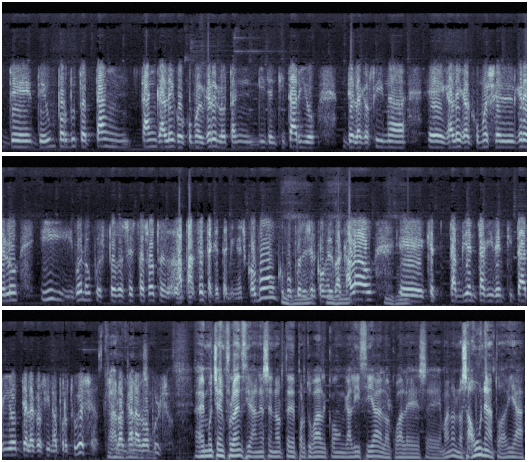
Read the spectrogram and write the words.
de, de, un producto tan tan galego como el grelo, tan identitario de la cocina eh, galega como es el grelo, y bueno, pues todas estas otras, la panceta que también es común, como puede ser con el bacalao, eh, que también tan identitario de la cocina portuguesa, lo han ganado a pulso. Hay mucha influencia en ese norte de Portugal con Galicia, lo cual es, eh, bueno, nos aúna todavía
